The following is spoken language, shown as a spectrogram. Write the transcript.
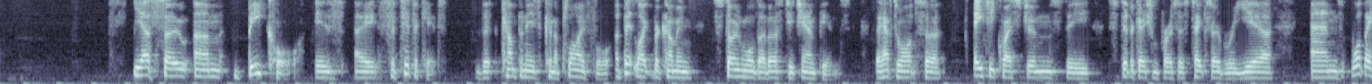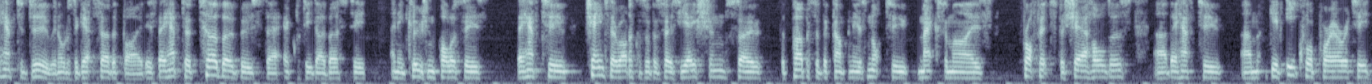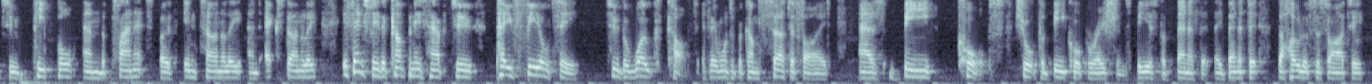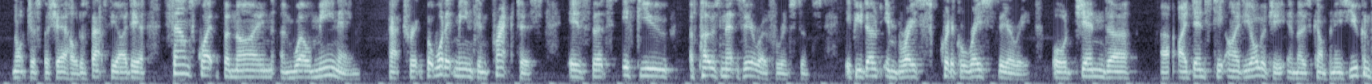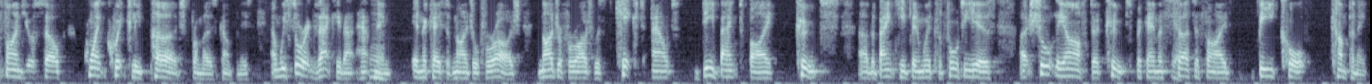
Yes, so um, B Corp is a certificate that companies can apply for, a bit like becoming Stonewall diversity champions. They have to answer 80 questions. The certification process takes over a year. And what they have to do in order to get certified is they have to turbo boost their equity, diversity, and inclusion policies. They have to change their articles of association. So the purpose of the company is not to maximize profits for shareholders. Uh, they have to um, give equal priority to people and the planet, both internally and externally. Essentially, the companies have to pay fealty to the woke cult if they want to become certified as B Corps, short for B corporations. B is for benefit. They benefit the whole of society, not just the shareholders. That's the idea. Sounds quite benign and well meaning, Patrick, but what it means in practice is that if you oppose net zero, for instance, if you don't embrace critical race theory or gender uh, identity ideology in those companies, you can find yourself quite quickly purged from those companies. And we saw exactly that happening mm. in the case of Nigel Farage. Nigel Farage was kicked out, debanked by Coutts, uh, the bank he'd been with for 40 years, uh, shortly after Coutts became a yeah. certified B Corp company.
